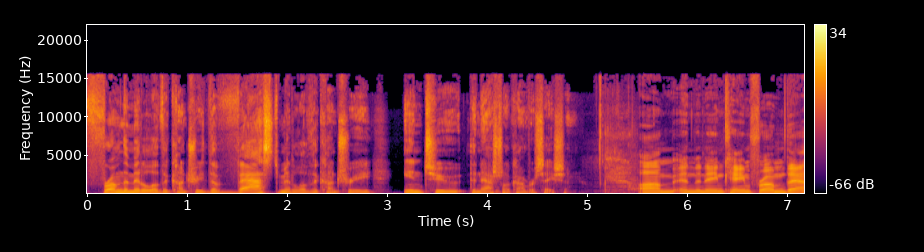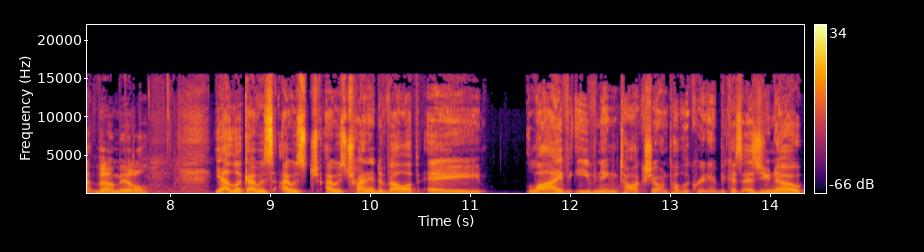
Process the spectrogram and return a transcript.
from the middle of the country, the vast middle of the country, into the national conversation. Um, and the name came from that, the middle. Yeah, look, I was I was I was trying to develop a live evening talk show on public radio because as you know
